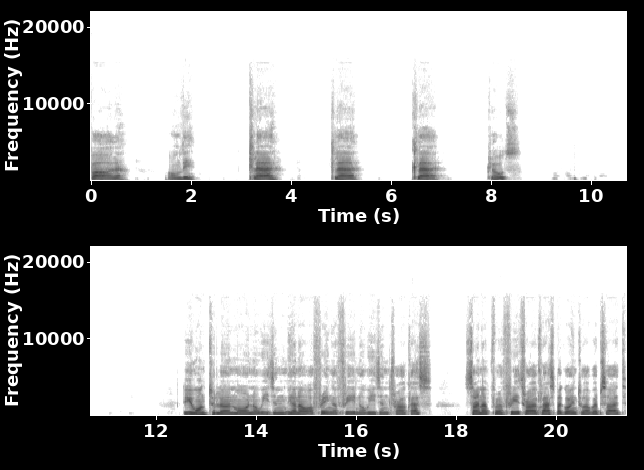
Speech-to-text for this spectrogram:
bare. Only klær, klær, klær, clothes. Do you want to learn more Norwegian? We are now offering a free Norwegian trial class. Sign up for a free trial class by going to our website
